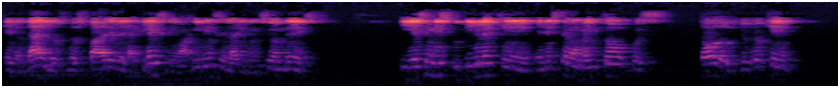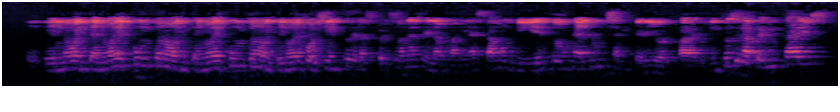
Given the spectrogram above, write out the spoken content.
que nos dan los, los padres de la iglesia, imagínense la dimensión de eso. Y es indiscutible que en este momento, pues todos, yo creo que eh, el 99.99.99% de las personas en la humanidad estamos viviendo una lucha interior, Padre. Entonces la pregunta es,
